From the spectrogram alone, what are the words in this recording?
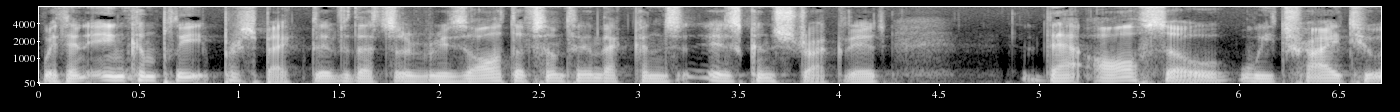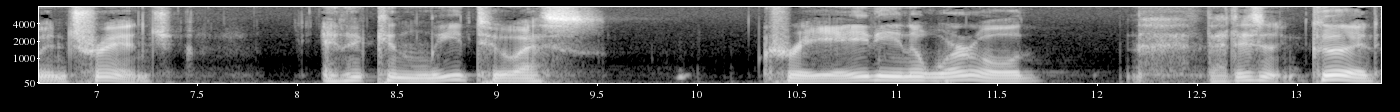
With an incomplete perspective that's a result of something that cons- is constructed, that also we try to entrench. And it can lead to us creating a world that isn't good,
